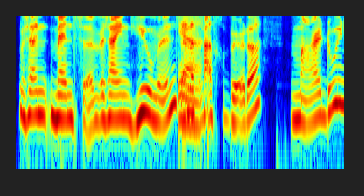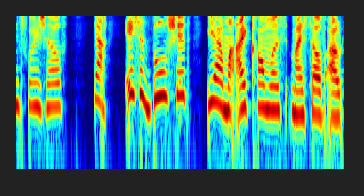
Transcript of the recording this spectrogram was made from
we zijn mensen, we zijn humans en het gaat gebeuren. Maar doe je het voor jezelf? Ja, is het bullshit? Ja, maar I call mys- myself out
